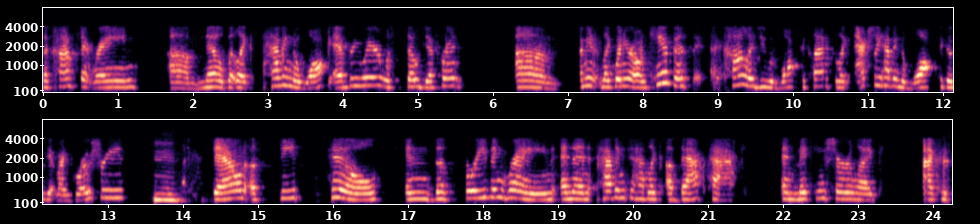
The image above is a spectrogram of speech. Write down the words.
the constant rain, um, no, but like having to walk everywhere was so different. Um, I mean, like when you're on campus at college, you would walk to class, but like actually having to walk to go get my groceries Mm. down a steep hill in the freezing rain and then having to have like a backpack and making sure like I could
